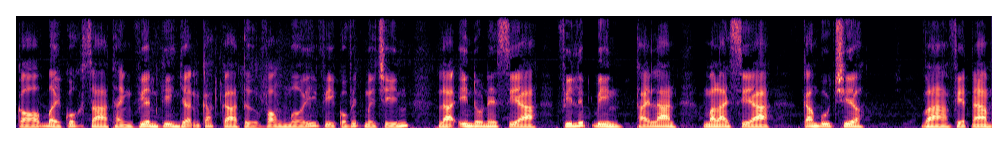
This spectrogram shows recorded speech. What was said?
có 7 quốc gia thành viên ghi nhận các ca tử vong mới vì COVID-19 là Indonesia, Philippines, Thái Lan, Malaysia, Campuchia và Việt Nam.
